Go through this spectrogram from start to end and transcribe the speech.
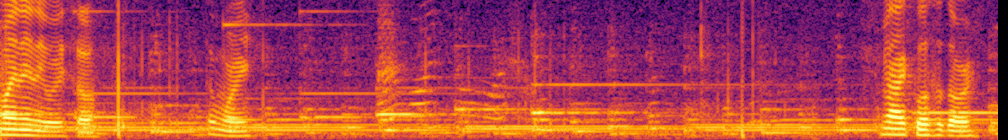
Wasn't mine anyway, so don't worry. I want some more. Alright, close the door.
